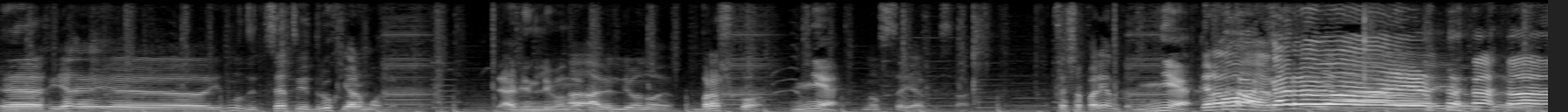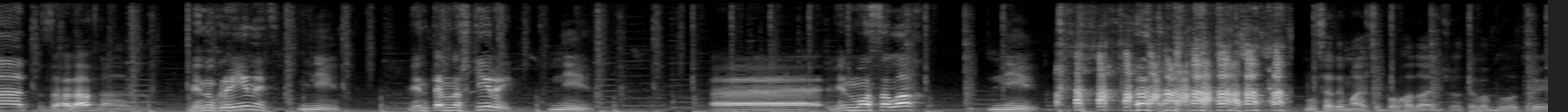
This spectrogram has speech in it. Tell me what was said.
Е, я, е, е, ну, це твій друг Ярмоля. А він А, він Ліоною. Брашко. Ні. Ну все, я без Це Шапаренко? Ні. Караваєв! Караваєв! Загадав? Да. Він українець? Ні. Він темношкірий? Ні. Е, він Мосалах? Ні. ну все, ти майже повгадай вже. У тебе було три.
